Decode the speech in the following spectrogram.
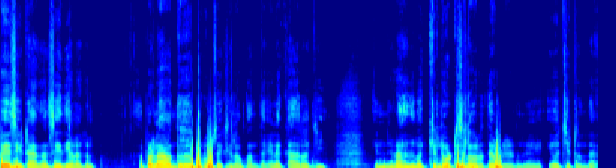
பேசிட்டாங்க செய்தியாளர்கள். அப்போ நான் வந்து ப்ரூஃப் செக்ஷனில் உட்காந்தேன் எனக்கு காதில் வச்சு என்னடா அது வக்கீல் நோட்டீஸில் வருது? அப்படின்னு யோசிச்சுட்டு இருந்தேன்.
